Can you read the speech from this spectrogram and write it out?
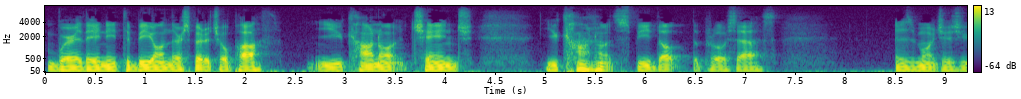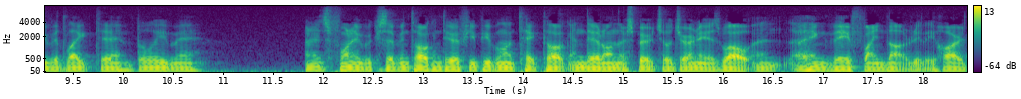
where they need to be on their spiritual path. You cannot change, you cannot speed up the process as much as you would like to, believe me. And it's funny because I've been talking to a few people on TikTok and they're on their spiritual journey as well, and I think they find that really hard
